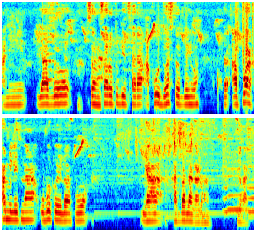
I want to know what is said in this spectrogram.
आणि या जो संसार होतो बिचारा आखो उद्ध्वस्त होतो हो. तर आपू आखा मिलित ना उभं कळलं आपो या हातभारला गाडून हो. हात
